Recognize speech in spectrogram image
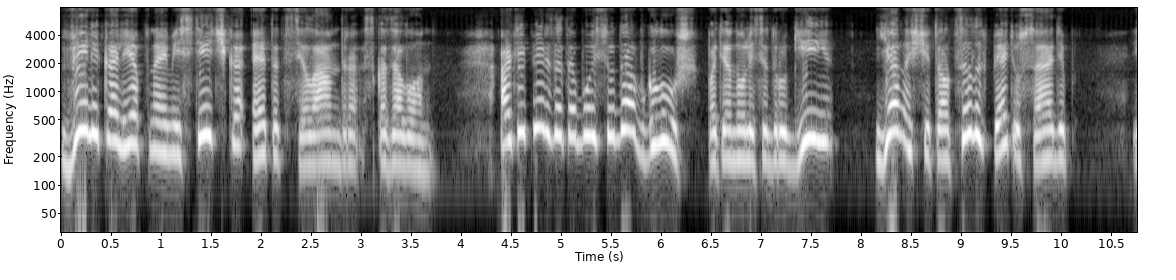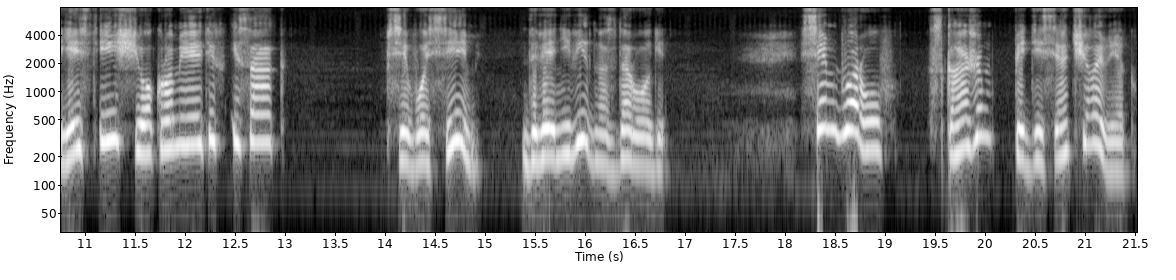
«Великолепное местечко этот Селандра», — сказал он. «А теперь за тобой сюда, в глушь, потянулись и другие. Я насчитал целых пять усадеб. Есть и еще, кроме этих, Исаак». «Всего семь, две не видно с дороги». «Семь дворов, скажем, пятьдесят человек.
